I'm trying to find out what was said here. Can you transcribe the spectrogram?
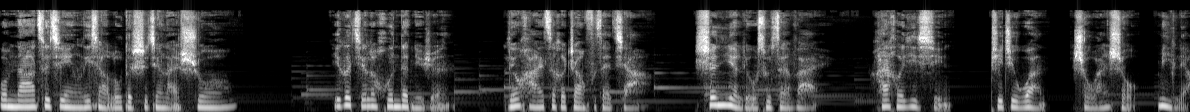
我们拿最近李小璐的事件来说，一个结了婚的女人，留孩子和丈夫在家，深夜留宿在外，还和异性 PG One 手挽手密聊。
